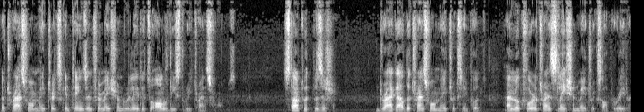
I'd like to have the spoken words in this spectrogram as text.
The transform matrix contains information related to all of these three transforms. Start with position drag out the transform matrix input and look for a translation matrix operator.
